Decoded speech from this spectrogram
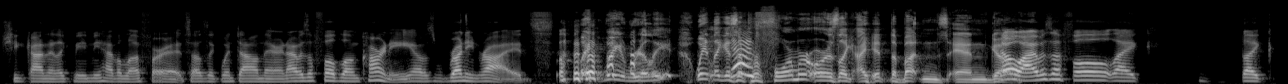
she kind of like made me have a love for it. So I was like went down there and I was a full blown carny. I was running rides. Wait, wait, really? Wait, like as a performer, or as like I hit the buttons and go? No, I was a full like like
